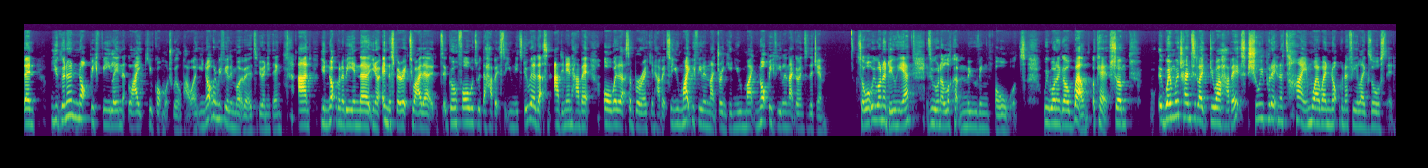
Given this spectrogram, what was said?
then you're going to not be feeling like you've got much willpower. You're not going to be feeling motivated to do anything. And you're not going to be in the, you know, in the spirit to either to go forwards with the habits that you need to do, whether that's an adding in habit or whether that's a breaking habit. So you might be feeling like drinking. You might not be feeling like going to the gym. So, what we want to do here is we want to look at moving forwards. We want to go, well, okay, so when we're trying to like do our habits, should we put it in a time where we're not going to feel exhausted?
